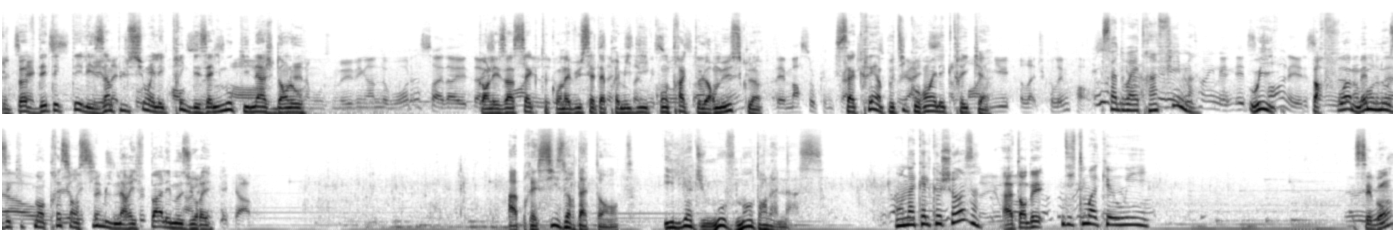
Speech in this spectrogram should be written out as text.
Ils peuvent détecter les impulsions électriques des animaux qui nagent dans l'eau. Quand les insectes qu'on a vus cet après-midi contractent leurs muscles, ça crée un petit courant électrique. Ça doit être infime. Oui, parfois même nos équipements très sensibles n'arrivent pas à les mesurer. Après 6 heures d'attente, il y a du mouvement dans la nasse. On a quelque chose Attendez, Dites-moi que oui. c'est bon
